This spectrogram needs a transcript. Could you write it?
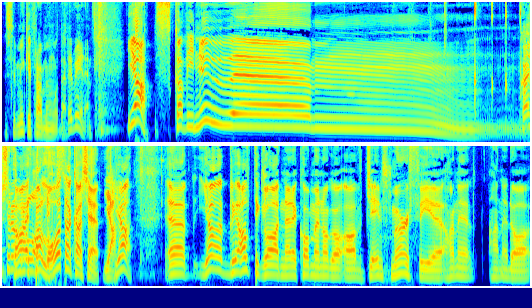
Jag ser mycket fram emot det. Det blir det. Ja, ska vi nu... ehm, Kanske ta ett par låtar kanske? Ja. Eh, jag blir alltid glad när det kommer något av James Murphy. Eh, Han är, han är då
